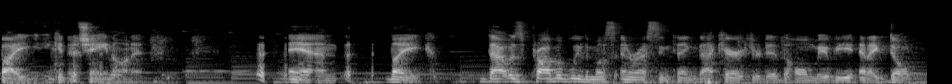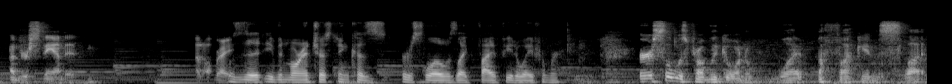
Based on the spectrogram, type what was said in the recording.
by yanking a chain on it. And, like, that was probably the most interesting thing that character did the whole movie, and I don't understand it at all. Right. Was it even more interesting because Ursula was like five feet away from her? Ursula was probably going, "What a fucking slut!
